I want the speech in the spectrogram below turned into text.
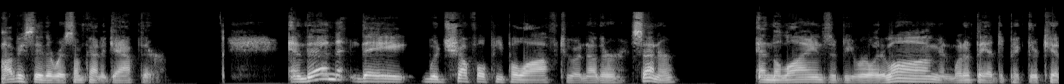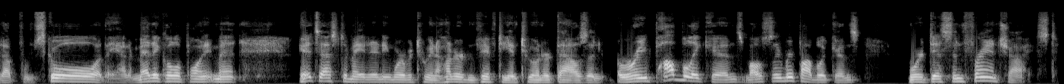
Obviously, there was some kind of gap there. And then they would shuffle people off to another center and the lines would be really long. And what if they had to pick their kid up from school or they had a medical appointment? It's estimated anywhere between 150 and 200,000 Republicans, mostly Republicans, were disenfranchised.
